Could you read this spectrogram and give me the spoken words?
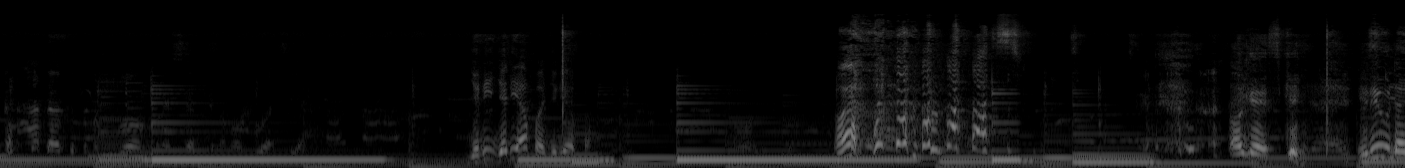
Kan ada tuh temen gua melesetin nama gua sih. Jadi jadi apa? Jadi apa? Oke, skip. Ini udah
